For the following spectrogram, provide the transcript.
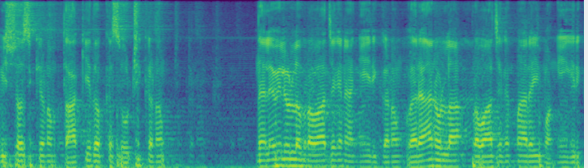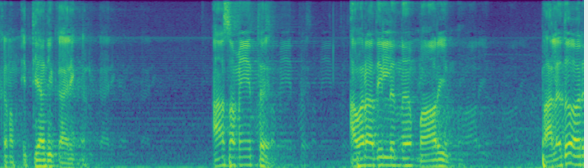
വിശ്വസിക്കണം താക്കീതൊക്കെ സൂക്ഷിക്കണം നിലവിലുള്ള പ്രവാചകനെ അംഗീകരിക്കണം വരാനുള്ള പ്രവാചകന്മാരെയും അംഗീകരിക്കണം ഇത്യാദി കാര്യങ്ങൾ ആ സമയത്ത് അവർ അതിൽ നിന്ന് മാറി. പലതും അവർ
